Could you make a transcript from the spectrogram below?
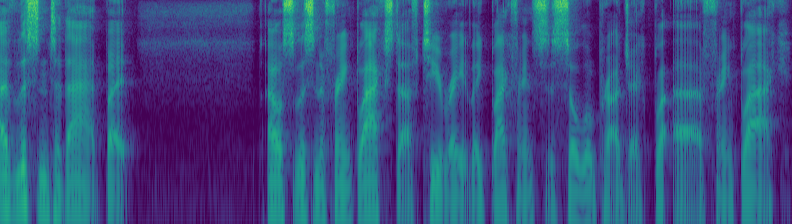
i've listened to that but I also listen to Frank Black stuff too, right? Like Black Francis solo project, uh, Frank Black,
